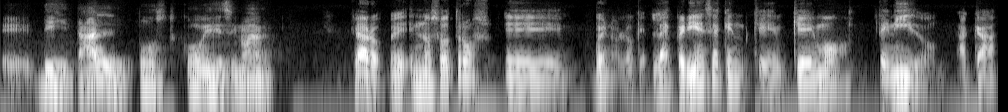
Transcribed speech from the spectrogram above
eh, digital post-COVID-19? Claro, eh, nosotros, eh, bueno, lo que, la experiencia que, hemos tenido acá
